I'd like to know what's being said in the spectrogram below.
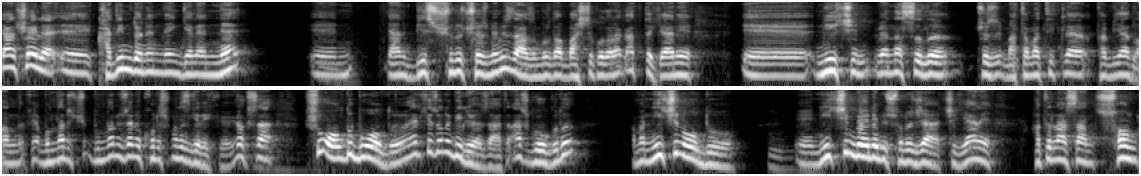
Yani şöyle e, kadim dönemden gelen ne? E, yani biz şunu çözmemiz lazım. Burada başlık olarak attık. Yani e, niçin ve nasılı çöz matematikle tabiat anla bunlar bunların üzerine konuşmanız gerekiyor. Yoksa şu oldu bu oldu. Herkes onu biliyor zaten. Aç Google'u. Ama niçin olduğu, e, niçin böyle bir sonuca çık? Yani hatırlarsan son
